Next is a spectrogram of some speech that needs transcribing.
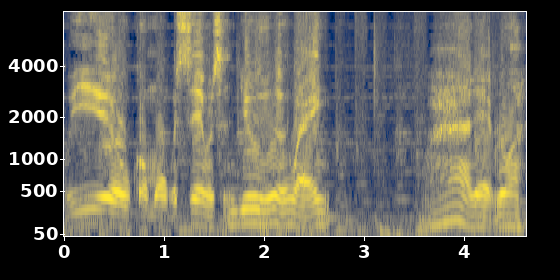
Wow, còn một cái xe màu xanh dương nữa các bạn. Quá là đẹp luôn à.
